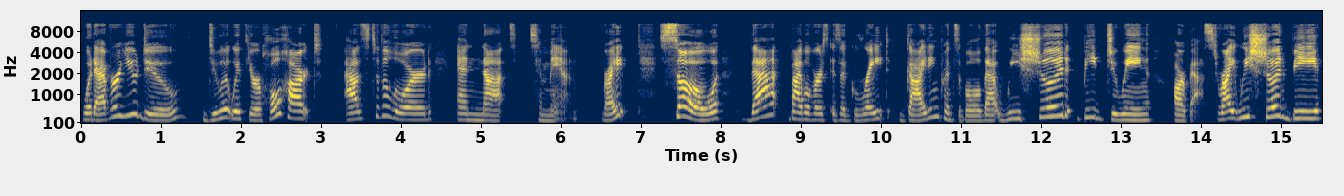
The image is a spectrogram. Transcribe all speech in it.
whatever you do, do it with your whole heart as to the Lord and not to man, right? So that Bible verse is a great guiding principle that we should be doing our best, right? We should be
